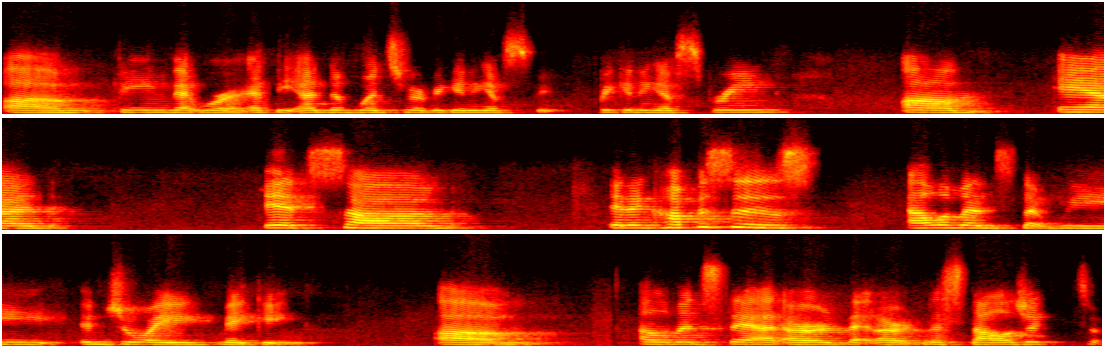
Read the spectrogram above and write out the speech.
um, being that we're at the end of winter, beginning of sp- beginning of spring, um, and it's um, it encompasses elements that we enjoy making, um, elements that are that are nostalgic to,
